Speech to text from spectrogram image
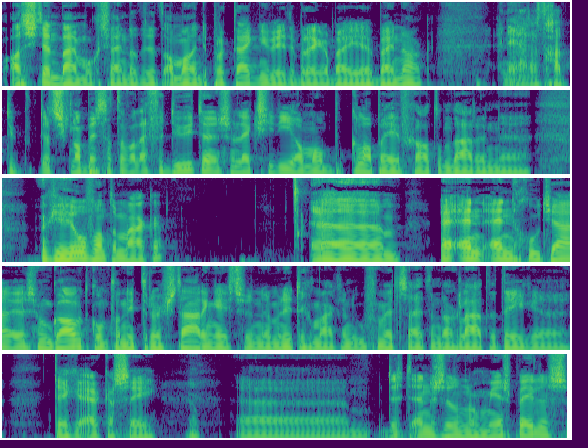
assistent bij mocht zijn, dat dat allemaal in de praktijk nu weet te brengen bij, eh, bij NAC. En ja, dat gaat natuurlijk, dat is knap best dat er wel even duurt. Een selectie die allemaal klappen heeft gehad om daar een, een geheel van te maken. Ehm, en, en, en goed, ja, zo'n Goudert komt dan niet terug. Staring heeft zijn minuten gemaakt in de oefenwedstrijd een dag later tegen, tegen RKC. Ehm, dus, en er zullen nog meer spelers,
